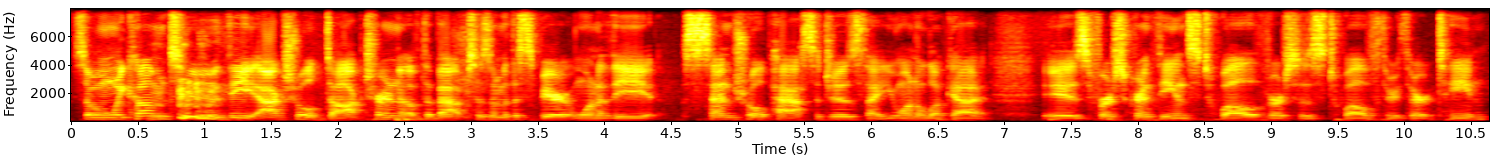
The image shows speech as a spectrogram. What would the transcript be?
So when we come to the actual doctrine of the baptism of the Spirit, one of the central passages that you want to look at is 1 Corinthians twelve verses twelve through thirteen.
